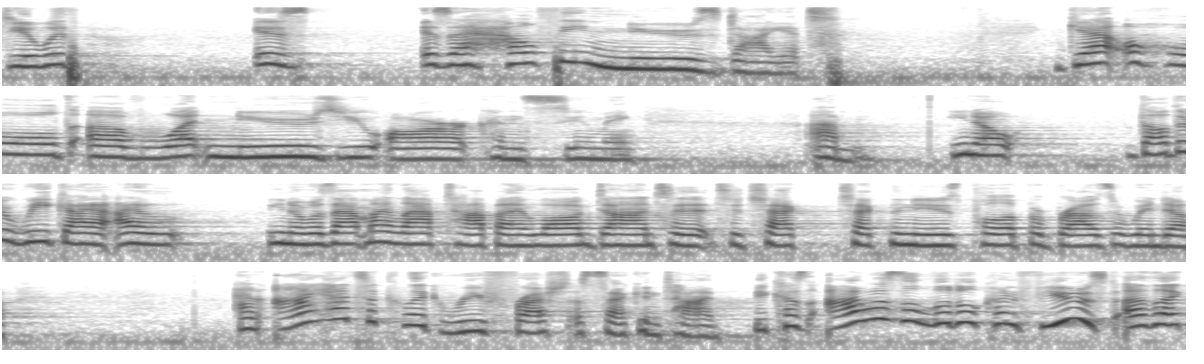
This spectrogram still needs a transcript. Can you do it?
deal with is is a healthy news diet. Get a hold of what news you are consuming. Um, you know, the other week I, I, you know, was at my laptop and I logged on to, to check, check the news, pull up a browser window. And I had to click refresh a second time because I was a little confused. I was like,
